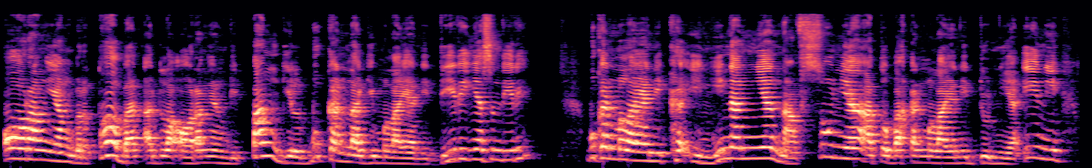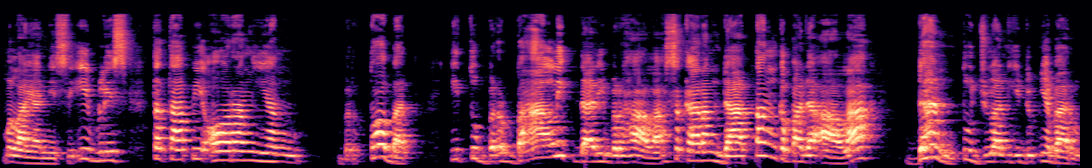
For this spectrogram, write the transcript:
Orang yang bertobat adalah orang yang dipanggil bukan lagi melayani dirinya sendiri, bukan melayani keinginannya, nafsunya, atau bahkan melayani dunia ini, melayani si iblis, tetapi orang yang bertobat itu berbalik dari berhala, sekarang datang kepada Allah dan tujuan hidupnya baru.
